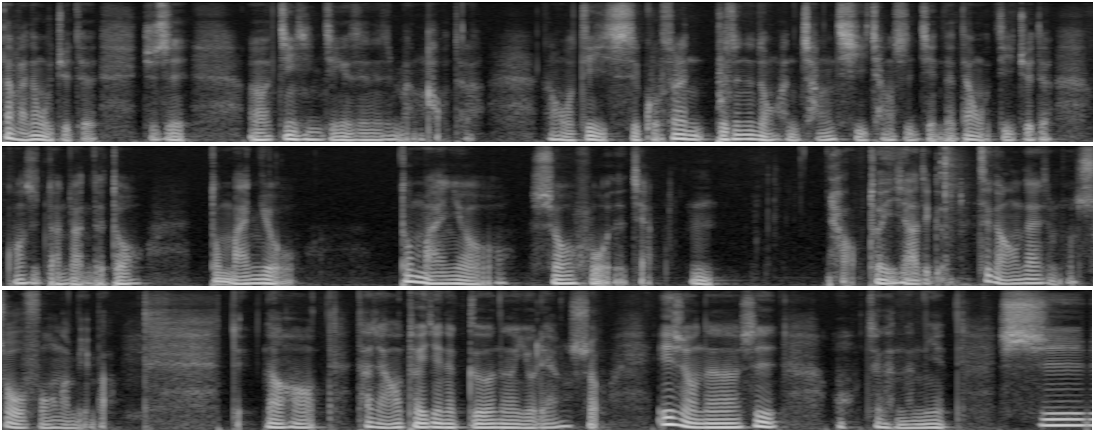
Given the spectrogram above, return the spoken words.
但反正我觉得就是呃进行这个真的是蛮好的啦。然后我自己试过，虽然不是那种很长期长时间的，但我自己觉得光是短短的都都蛮有都蛮有收获的。这样，嗯，好，推一下这个，这个好像在什么寿丰那边吧。对，然后他想要推荐的歌呢有两首，一首呢是哦，这个很难念，施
